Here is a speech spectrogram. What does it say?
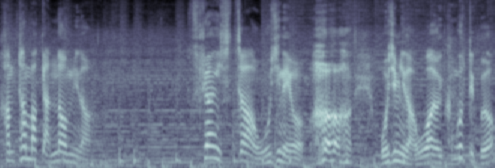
감탄밖에 안 나옵니다. 수량이 진짜 오지네요. 오집니다. 우와 여기 큰 것도 있고요.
